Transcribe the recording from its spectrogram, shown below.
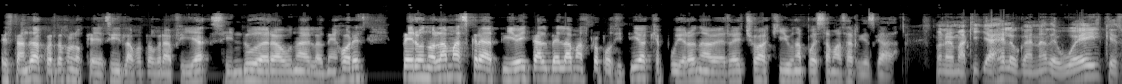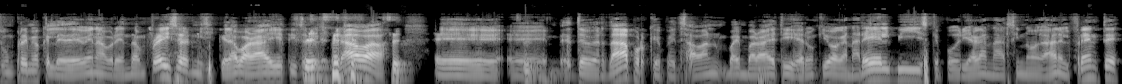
Estando de acuerdo con lo que decís, la fotografía sin duda era una de las mejores, pero no la más creativa y tal vez la más propositiva que pudieron haber hecho aquí una apuesta más arriesgada. Bueno, el maquillaje lo gana The Whale, que es un premio que le deben a Brendan Fraser, ni siquiera Variety se lo esperaba. Eh, eh, de verdad, porque pensaban en Variety, dijeron que iba a ganar Elvis, que podría ganar si no daban el frente.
